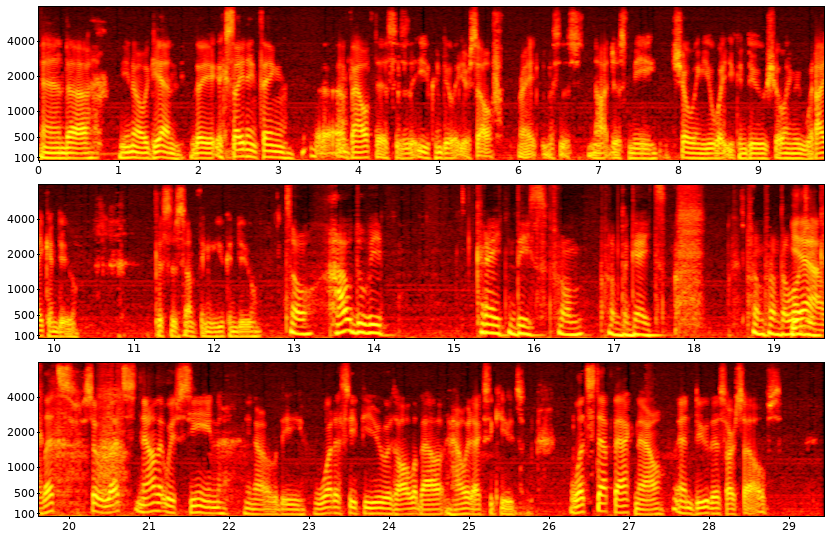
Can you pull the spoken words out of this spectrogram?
and, uh, you know, again, the exciting thing uh, about this is that you can do it yourself, right? This is not just me showing you what you can do, showing you what I can do. This is something you can do. So how do we create this from from the gates? from from the logic. Yeah, let's so let's now that we've seen, you know, the what a CPU is all about, how it executes. Let's step back now and do this ourselves.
